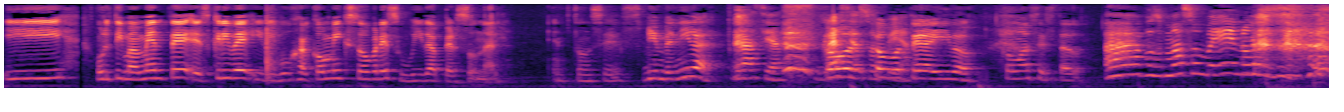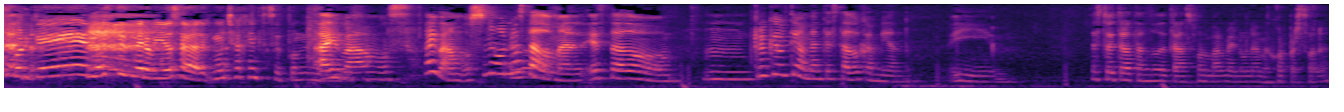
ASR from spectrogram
y últimamente escribe y dibuja cómics sobre su vida personal. Entonces, bienvenida. Gracias. Gracias, ¿Cómo, ¿Cómo te ha ido? ¿Cómo has estado? Ah, pues más o menos. ¿Por qué? No estés nerviosa. Mucha gente se pone nerviosa. Ahí vamos. Ahí vamos. No, no he estado mal. He estado. Mmm, creo que últimamente he estado cambiando. Y estoy tratando de transformarme en una mejor persona.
